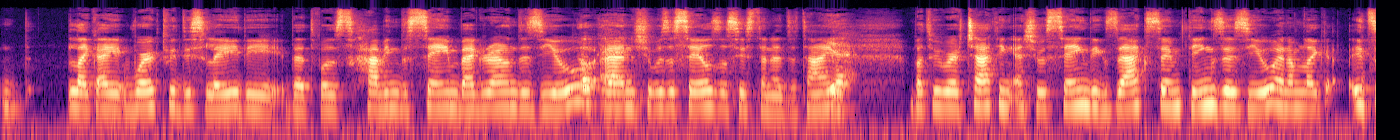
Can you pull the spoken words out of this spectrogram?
th- like I worked with this lady that was having the same background as you Okay. and she was a sales assistant at the time Yeah. But we were chatting and she was saying the exact same things as you and i'm like it's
